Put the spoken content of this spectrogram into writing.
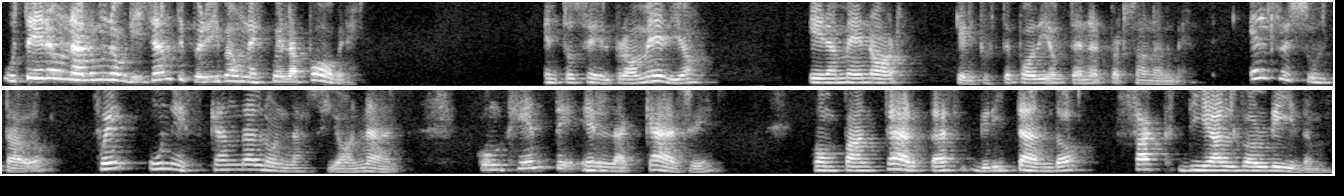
Usted era un alumno brillante, pero iba a una escuela pobre entonces el promedio era menor que el que usted podía obtener personalmente. El resultado fue un escándalo nacional, con gente en la calle, con pancartas gritando, fuck the algorithm.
